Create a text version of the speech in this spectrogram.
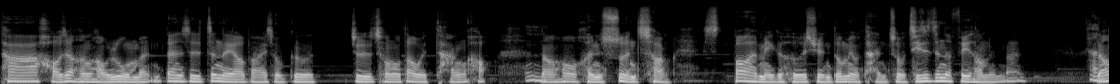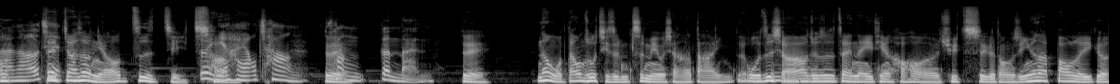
它好像很好入门，但是真的要把一首歌就是从头到尾弹好，嗯、然后很顺畅，包含每个和弦都没有弹错，其实真的非常的难。很难啊，而且再加上你要自己唱，对，你还要唱，唱更难。对，那我当初其实是没有想要答应的，我只想要就是在那一天好好的去吃个东西，嗯、因为他包了一个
